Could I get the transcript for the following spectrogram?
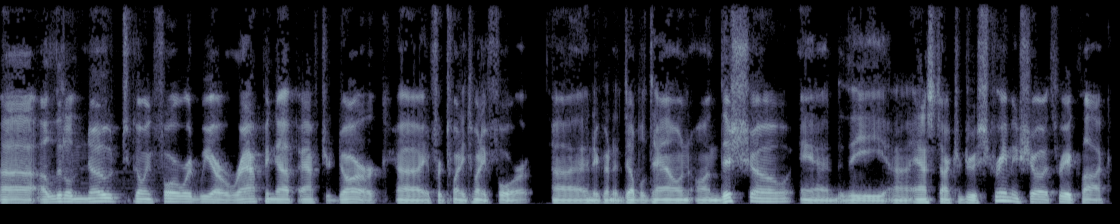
Uh, a little note going forward, we are wrapping up After Dark uh, for 2024. Uh, and they're going to double down on this show and the uh, Ask Dr. Drew streaming show at 3 o'clock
